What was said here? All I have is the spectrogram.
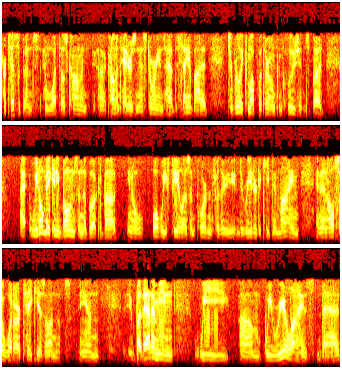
participants and what those comment, uh, commentators and historians have to say about it to really come up with their own conclusions. But I, we don't make any bones in the book about you know what we feel is important for the the reader to keep in mind, and then also what our take is on those. And by that I mean we um, we realize that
